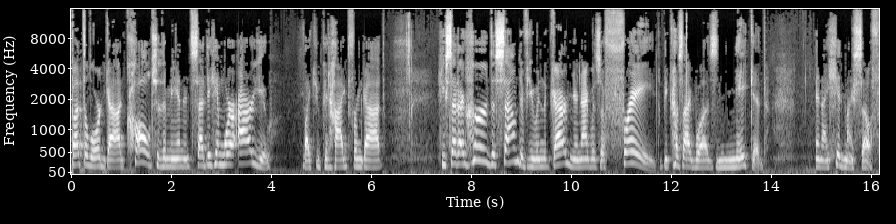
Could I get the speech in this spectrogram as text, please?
But the Lord God called to the man and said to him, Where are you? Like you could hide from God. He said, I heard the sound of you in the garden and I was afraid because I was naked and I hid myself.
